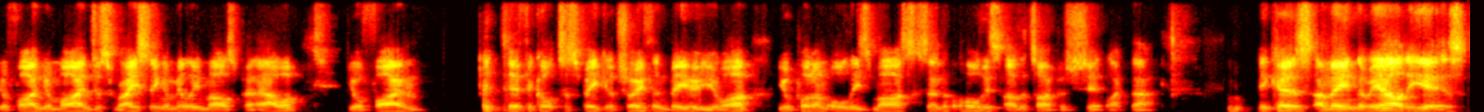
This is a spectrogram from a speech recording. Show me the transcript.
You'll find your mind just racing a million miles per hour. You'll find it difficult to speak your truth and be who you are. You'll put on all these masks and all this other type of shit like that. Because, I mean, the reality is,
